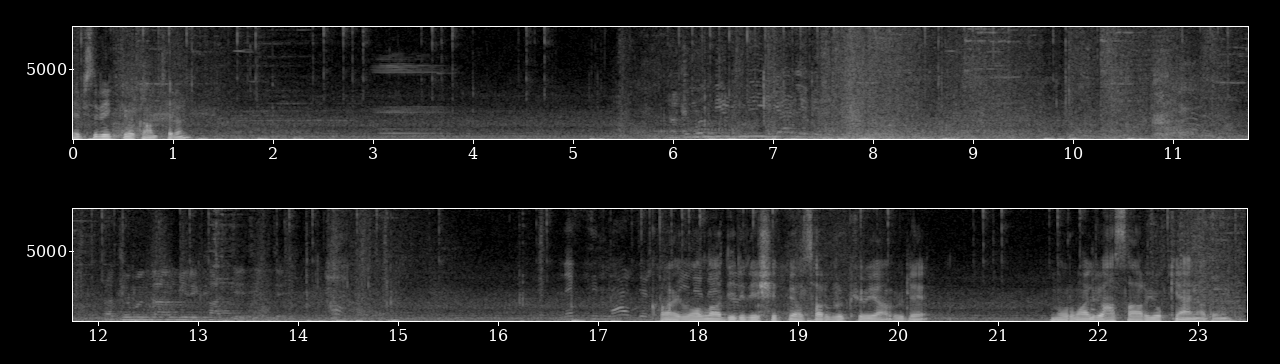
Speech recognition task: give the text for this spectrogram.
Hepsi bekliyor kampların. Kyle vallahi deli dehşet bir hasar bırakıyor ya. Öyle normal bir hasarı yok yani adamın.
